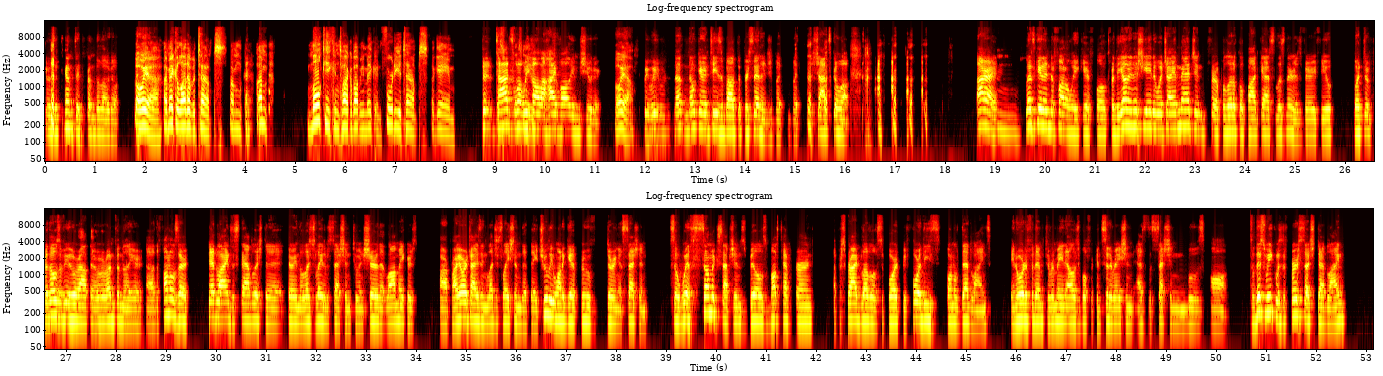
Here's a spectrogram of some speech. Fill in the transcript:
it was attempted from the logo. Oh yeah, I make a lot of attempts. I'm I'm Mulkey can talk about me making 40 attempts a game. Todd's that's, what we call a high volume shooter. Oh yeah. We, we no, no, guarantees about the percentage, but but the shots go up. All right, hmm. let's get into funnel week here, folks. For the uninitiated, which I imagine for a political podcast listener is very few, but to, for those of you who are out there who are unfamiliar, uh, the funnels are deadlines established uh, during the legislative session to ensure that lawmakers are prioritizing legislation that they truly want to get approved during a session. So, with some exceptions, bills must have earned a prescribed level of support before these funnel deadlines in order for them to remain eligible for consideration as the session moves on. So, this week was the first such deadline.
